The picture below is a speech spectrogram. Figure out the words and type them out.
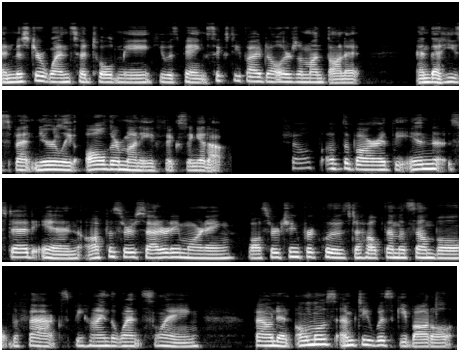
and Mr. Wentz had told me he was paying $65 a month on it and that he spent nearly all their money fixing it up. Shelf of the bar at the Instead Inn, officers Saturday morning, while searching for clues to help them assemble the facts behind the Wentz slaying, found an almost empty whiskey bottle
